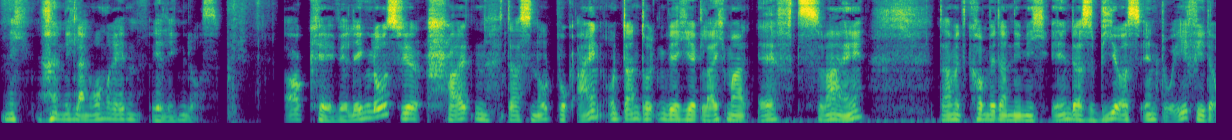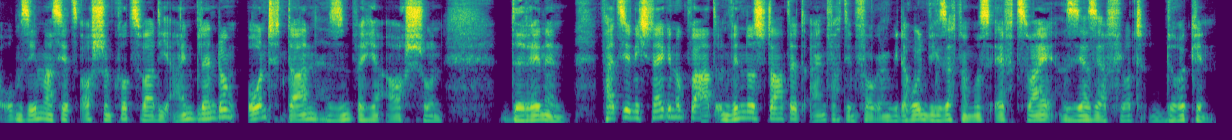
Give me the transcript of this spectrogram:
nicht, nicht lang rumreden, wir legen los. Okay, wir legen los. Wir schalten das Notebook ein und dann drücken wir hier gleich mal F2. Damit kommen wir dann nämlich in das BIOS in UEFI. Da oben sehen wir es jetzt auch schon kurz war die Einblendung und dann sind wir hier auch schon drinnen. Falls ihr nicht schnell genug wart und Windows startet, einfach den Vorgang wiederholen. Wie gesagt, man muss F2 sehr, sehr flott drücken.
